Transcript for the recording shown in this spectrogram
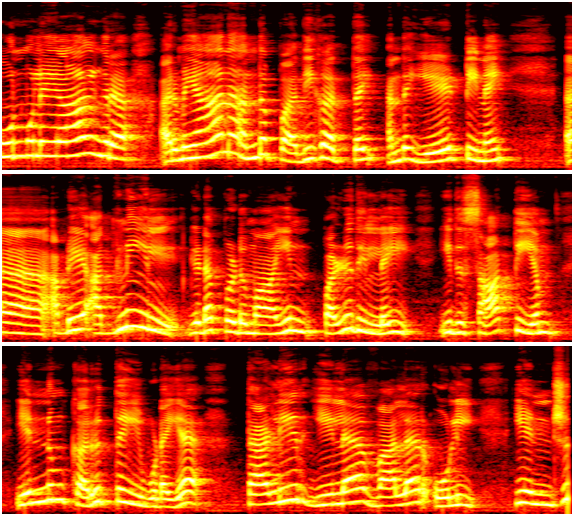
பூன்முலையாள்ங்கிற அருமையான அந்த பதிகத்தை அந்த ஏட்டினை அப்படியே அக்னியில் இடப்படுமாயின் பழுதில்லை இது சாத்தியம் என்னும் கருத்தை உடைய தளிர் இள வளர் ஒளி என்று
